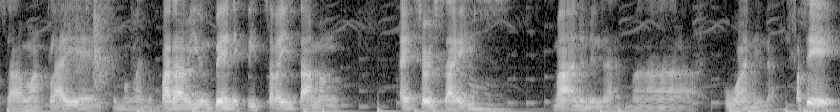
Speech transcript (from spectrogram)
sa mga clients, sa mga ano para yung benefits saka yung tamang exercise Mm. Maano nila, makuha nila. Kasi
